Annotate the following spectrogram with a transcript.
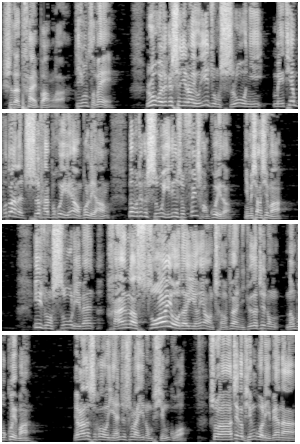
实在太棒了，弟兄姊妹！如果这个世界上有一种食物，你每天不断的吃还不会营养不良，那么这个食物一定是非常贵的。你们相信吗？一种食物里边含了所有的营养成分，你觉得这种能不贵吗？原来的时候研制出来一种苹果，说这个苹果里边呢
